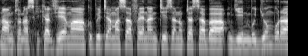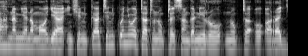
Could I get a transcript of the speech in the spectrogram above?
Naam tunasikika vyema kupitia masafa ya 99.7 mjini Bujumbura na 101 nchini kati kwenye we3.isanganiro.org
